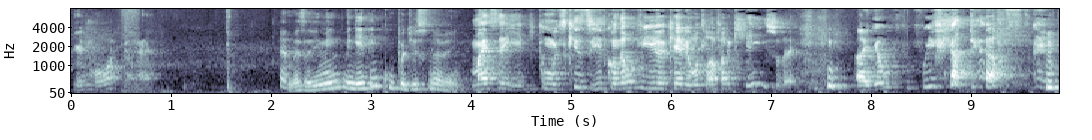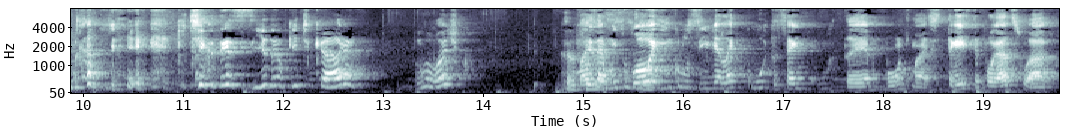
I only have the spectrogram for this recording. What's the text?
Ele morre, cara. É, mas aí nin- ninguém tem culpa disso, né, velho? Mas aí fica muito esquisito. Quando eu vi aquele outro lá, eu falei, que isso, velho? aí eu fui ver atrás pra ver que tinha acontecido. Eu fiquei de cara. Lógico. Cara Mas é muito assim. boa, inclusive ela é curta, série curta, é bom demais. Três temporadas suave.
